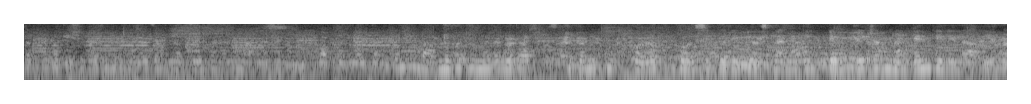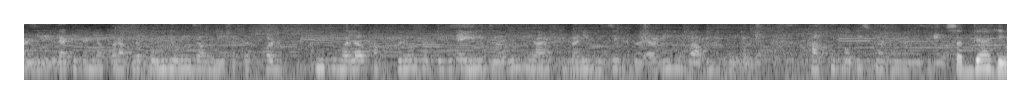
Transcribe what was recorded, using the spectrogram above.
छत्रपती शिवाजी महाराजांनी अफजलखानाला मारण्यासाठी आली. आणि ठेवण्यात आली. त्या ठिकाणी खूप कडक सिक्युरिटी असल्याने ती टेम्परेचर मेंटेन केलेलं आहे आणि त्या ठिकाणी आपण आपला फोन घेऊन जाऊ नाही शकत. पण मी तुम्हाला आग्रह करते की तुम्ही जरूर ह्या ठिकाणी व्हिजिट करा आणि ही वागणूक बघा. हा खूप अविस्मरणीय आहे. सध्या हे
